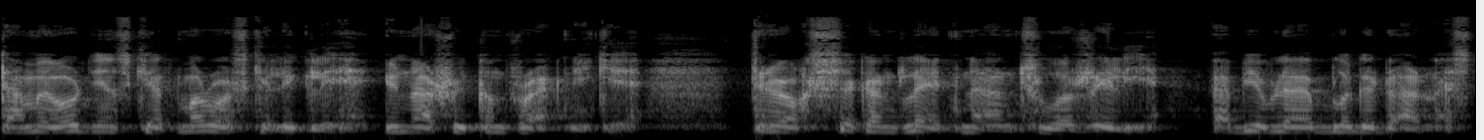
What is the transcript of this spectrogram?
Там и орденские отморозки легли, и наши контрактники. Трех секонд-лейтенант уложили. Объявляю благодарность.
